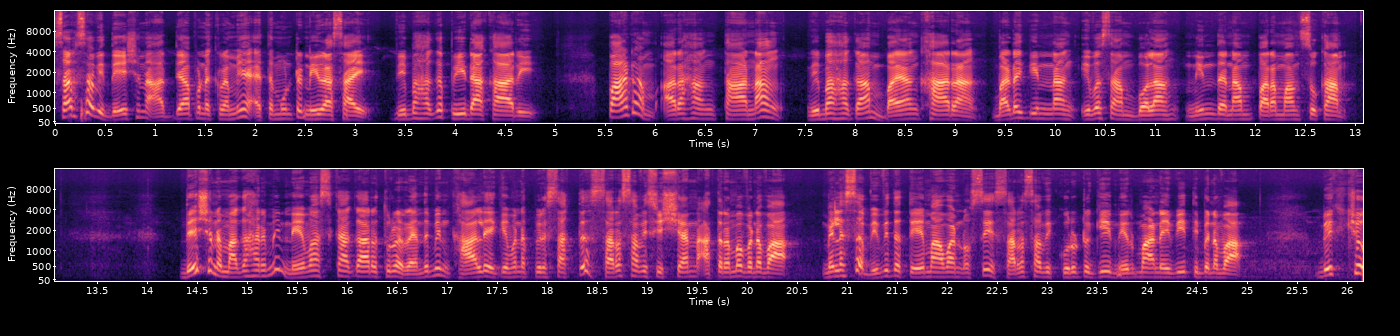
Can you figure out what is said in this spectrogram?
සරසවි දේශන අධ්‍යාපන ක්‍රමය ඇතමුන්ට නිරසයි විභාග පීඩාකාරී. පාඩම් අරහං තානං විභාගම් භයංකාරං බඩගින්නං ඉවසම් බොලං නින්දනම් පරමන්සුකම් දේශන මගහරමින් නේවාසිකාගාර තුළ රැඳමින් කාලය ගෙවන පිරිසක්ද සරසවි ශිෂ්‍යයන් අතරම වනවා. මෙලෙස විවිධ තේමාවන් ඔස්සේ සරසවි කුරුටුගී නිර්මාණය වී තිබෙනවා. භික්ෂු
